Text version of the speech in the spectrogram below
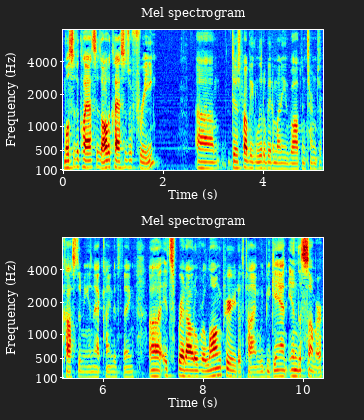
most of the classes, all the classes are free. Um, there's probably a little bit of money involved in terms of costuming and that kind of thing. Uh, it's spread out over a long period of time. We began in the summer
